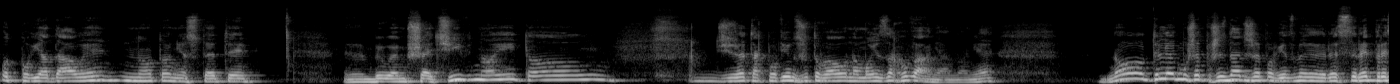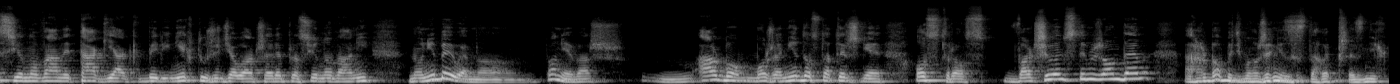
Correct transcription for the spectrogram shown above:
odpowiadały, no to niestety yy, byłem przeciw, no i to że tak powiem, zrzutowało na moje zachowania, no nie? No, tyle muszę przyznać, że powiedzmy res- represjonowany tak, jak byli niektórzy działacze represjonowani, no nie byłem, no, ponieważ albo może niedostatecznie ostro walczyłem z tym rządem, albo być może nie zostałem przez nich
